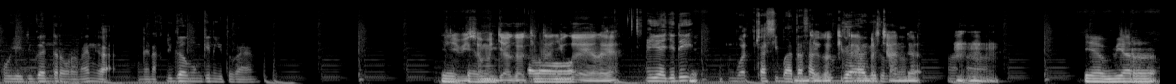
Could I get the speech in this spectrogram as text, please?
oh iya juga ntar orang lain nggak enak juga mungkin gitu kan. Iya, ya bisa menjaga kita kalau- juga ya lah ya. Iya jadi buat kasih batasan menjaga juga kita yang gitu bercanda. Mm-mm. ya biar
